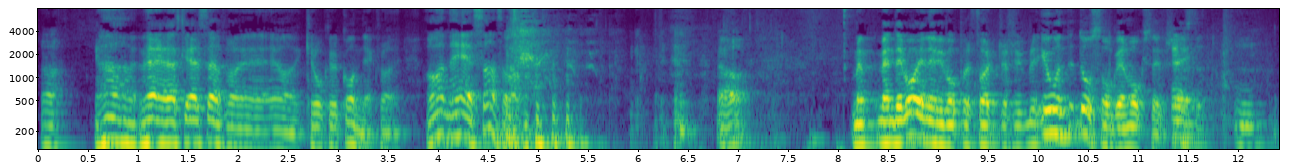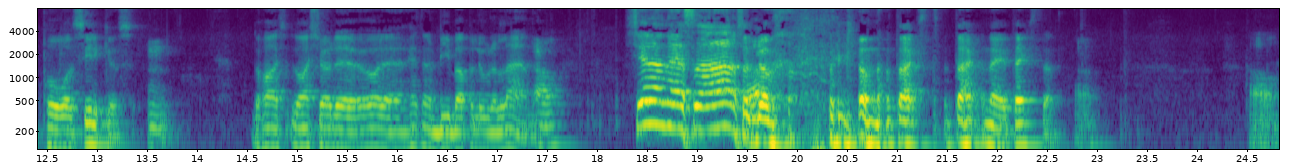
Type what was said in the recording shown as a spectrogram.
Ja. Ja, nej, jag ska hälsa från eh, ja, Kråkor och Konjak från, ja näsan sa han. Ja. men, men det var ju när vi var på 40 Jo, då såg jag dem också i och för sig. Mm. På Cirkus. Mm. Då han, då han körde, vad det, heter den Bebop Land? Ja. Tjena näsa! Så Ja. glömde, så glömde han text, nej, texten. Ja. Ja,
